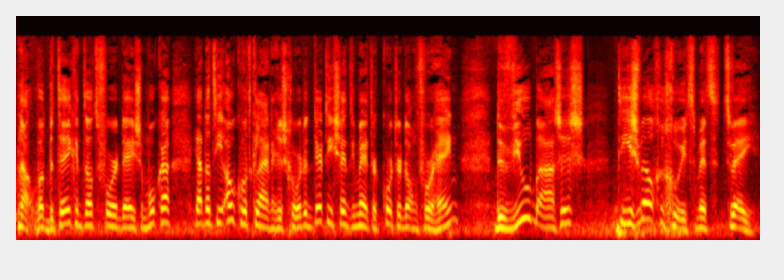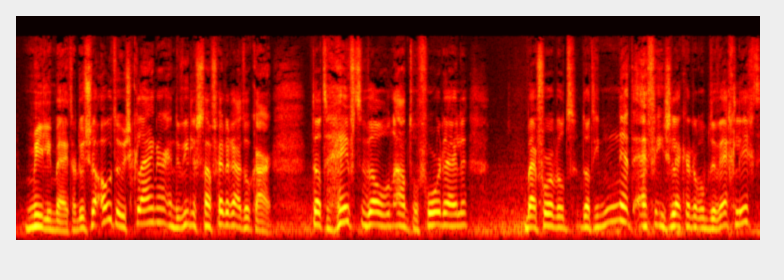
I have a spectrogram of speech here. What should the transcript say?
Nou, wat betekent dat voor deze mokka? Ja, dat hij ook wat kleiner is geworden. 13 centimeter korter dan voorheen. De wielbasis die is wel gegroeid met 2 mm. Dus de auto is kleiner en de wielen staan verder uit elkaar. Dat heeft wel een aantal voordelen. Bijvoorbeeld dat hij net even iets lekkerder op de weg ligt.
